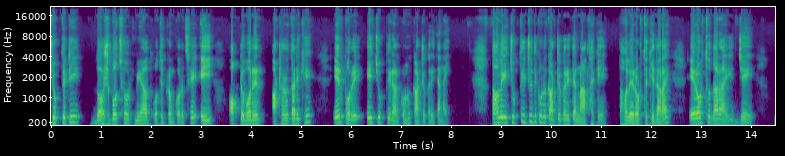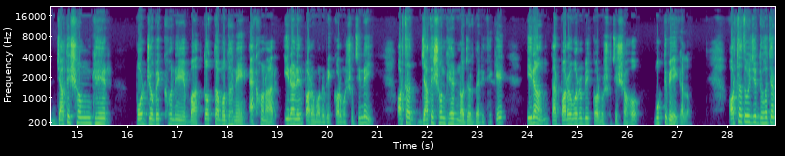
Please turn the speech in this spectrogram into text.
চুক্তিটি দশ বছর মেয়াদ অতিক্রম করেছে এই অক্টোবরের আঠারো তারিখে। এরপরে এই চুক্তির আর কোনো কার্যকারিতা নাই। তাহলে এই চুক্তির যদি কোনো কার্যকারিতা না থাকে, তাহলে এর অর্থ কি দাঁড়ায়? এর অর্থ দাঁড়ায় যে জাতিসংঘের পর্যবেক্ষণে বা তত্ত্বাবধানে এখন আর ইরানের পারমাণবিক কর্মসূচি নেই। অর্থাৎ জাতিসংঘের নজরদারি থেকে ইরান তার পারমাণবিক কর্মসূচি সহ মুক্তি পেয়ে গেল। অর্থাৎ ওই যে দু হাজার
